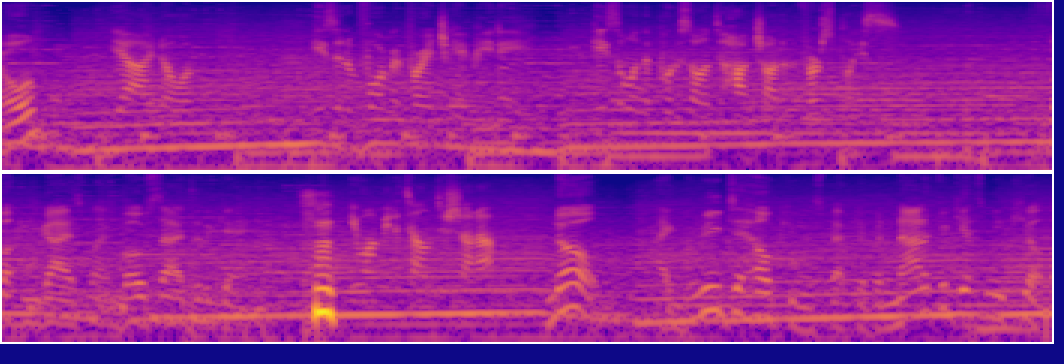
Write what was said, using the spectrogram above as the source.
Know him? Yeah, I know him. He's an informant for HKPD. He's the one that put us on to Hotshot in the first place. fucking guy is playing both sides of the game. Hmm. You want me to tell him to shut up? No, I agreed to help you, Inspector, but not if it gets me killed.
